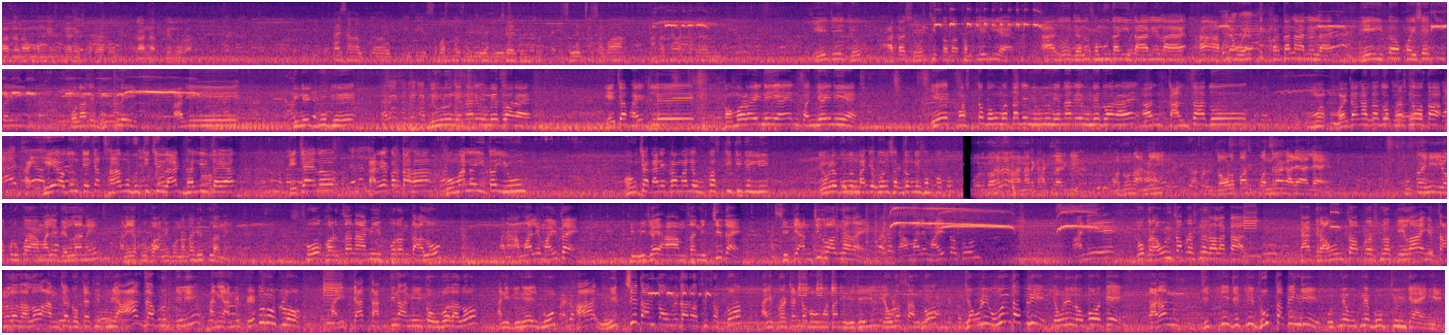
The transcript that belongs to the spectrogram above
माझं नाव मंगेश ज्ञानेश्वरराव भाऊ राहणार बेलोरा. काय सांगाल? इथे सभासद समिती आहे शेवटची सभा आता काय वाटतं आपल्याला? हे जे जो आता शेवटची सभा संपलेली आहे हा जो जनसमुदाय इथं आलेला आहे हा आपल्या वैयक्तिक खर्चानं आलेला आहे. हे इथं पैशाची काही कोणाला भूक नाही. आणि दिनेश बुक हे निवडून येणारे उमेदवार आहे. याच्या फाईटले कमळही नाही आहे आणि पंजाही नाही आहे. हे स्पष्ट बहुमताने निवडून येणारे उमेदवार आहे आणि कालचा जो म मैदानाचा जो प्रश्न होता हे अजून त्याच्या सहानुभूतीची लाट झाली तयार. त्याच्यानं कार्यकर्ता हा गोमानं इथं येऊन भाऊच्या कार्यक्रमाला उपस्थिती दिली. एवढे बोलून माझे दोन शब्द मी संपवतो. राहणार घाटलाडकी मधून आम्ही जवळपास पंधरा गाड्या आल्या आहेत. कुठंही एक रुपया आम्हाला दिला नाही आणि एक रुपया आम्ही कोणाचा घेतला नाही. सो खर्चानं आम्ही इथपर्यंत आलो आणि आम्हाला माहीत आहे की विजय हा आमचा निश्चित आहे. सिटी आमचीच वाजणार आहे. आम्हाला माहीत असून जो ग्राउंडचा प्रश्न झाला काल त्या ग्राउंडचा प्रश्न केला हे चांगलं झालं. आमच्या डोक्यातली तुम्ही आग जागृत केली आणि आम्ही पेटून उठलो. आणि त्या ताकदीनं आम्ही इथं उभं झालो. आणि दिनेश बुक हा निश्चित आमचा उमेदवार असू शकतो. आणि प्रचंड बहुमताने विजयी येईल एवढंच सांगतो. जेवढी ऊन तपली तेवढी लोक होते. कारण जितनी जितनी धूप तपेंगी उतने उतने भूक चुनके आएंगे.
